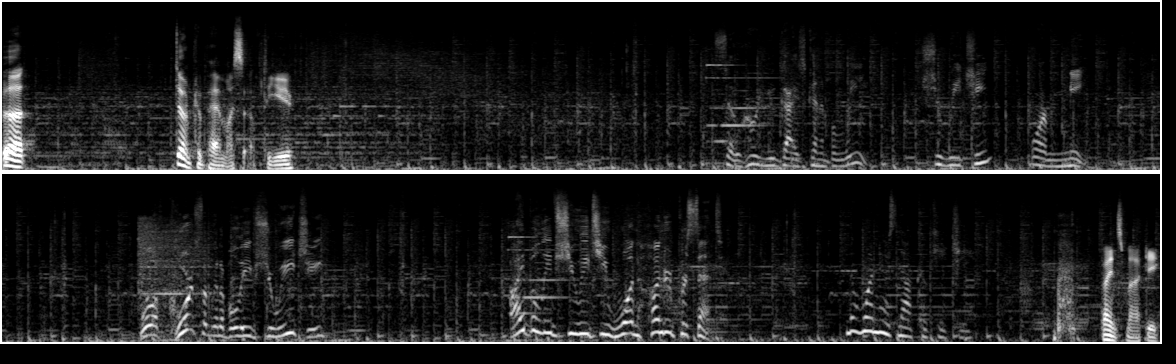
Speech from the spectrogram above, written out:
But don't compare myself to you. So who are you guys gonna believe? Shuichi or me? Well, of course I'm gonna believe Shuichi. I believe Shuichi 100%. The one who's not Kokichi. Thanks, Mackie.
